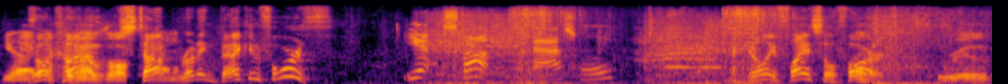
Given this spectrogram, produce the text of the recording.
Yeah, I recommend Volcano, stop running back and forth. Yeah, stop, asshole. I can only fly so far. Rude.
